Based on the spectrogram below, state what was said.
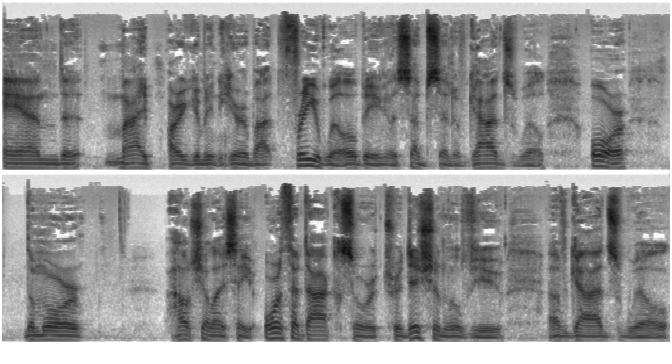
And uh, my argument here about free will being a subset of God's will, or the more how shall I say, orthodox or traditional view of God's will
